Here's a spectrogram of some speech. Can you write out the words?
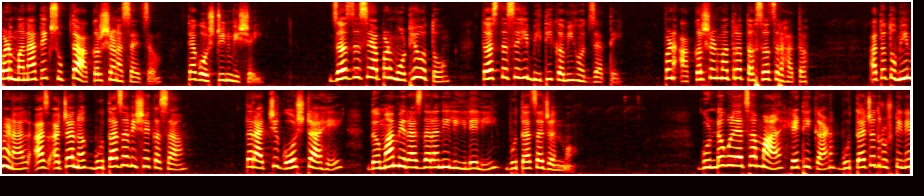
पण मनात एक सुप्त आकर्षण असायचं त्या गोष्टींविषयी. जसजसे आपण मोठे होतो तसतसे ही भीती कमी होत जाते. पण आकर्षण मात्र तसंच राहतं. आता तुम्ही म्हणाल आज अचानक भूताचा विषय कसा? तर आजची गोष्ट आहे दमा मिराजदारांनी लिहिलेली भूताचा जन्म. गुंडगुळ्याचा माळ हे ठिकाण भूताच्या दृष्टीने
